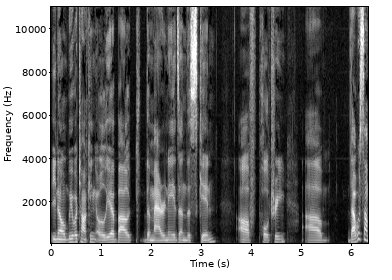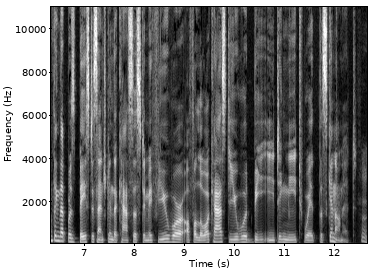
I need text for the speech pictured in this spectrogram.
You know, we were talking earlier about the marinades and the skin of poultry. Um, that was something that was based essentially in the caste system. If you were of a lower caste, you would be eating meat with the skin on it. Hmm.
